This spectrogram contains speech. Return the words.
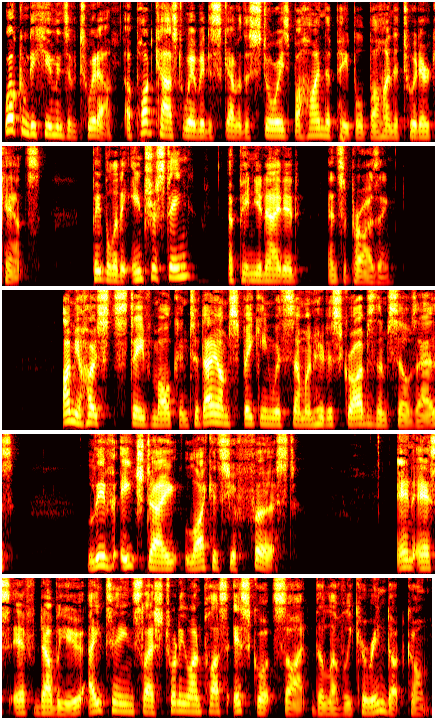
Welcome to Humans of Twitter, a podcast where we discover the stories behind the people behind the Twitter accounts. People that are interesting, opinionated, and surprising. I'm your host, Steve Malkin. Today I'm speaking with someone who describes themselves as live each day like it's your first. NSFW 18 slash 21 plus escort site, thelovelycorinne.com.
